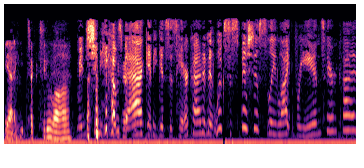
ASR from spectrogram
yeah, he took too long. I mean, she, he comes back and he gets his haircut, and it looks suspiciously like Brienne's haircut.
